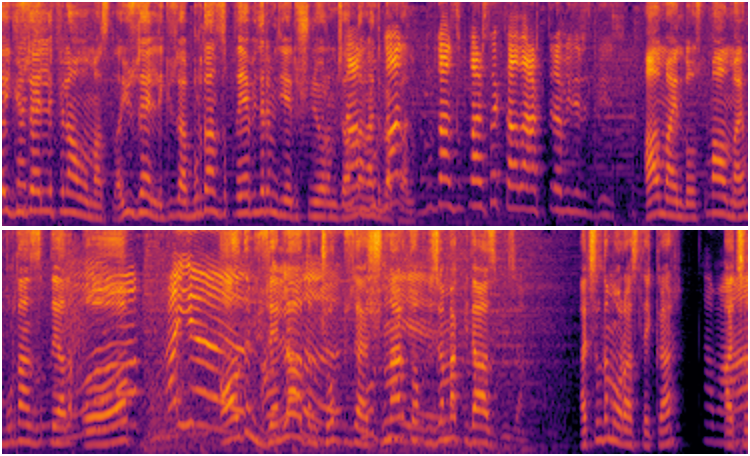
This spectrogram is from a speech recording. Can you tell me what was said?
Ya 150 falan olması lazım. 150 güzel. Buradan zıplayabilirim diye düşünüyorum canlar. Tamam, Hadi buradan, bakalım. Buradan zıplarsak daha da arttırabiliriz diye düşünüyorum. Almayın dostum almayın. Buradan zıplayalım. Hop. Hayır. Aldım 150 aldın adım mı? çok güzel. Çok Şunları iyi. toplayacağım bak bir daha zıplayacağım. Açıldı mı orası tekrar? Tamam. Açıl,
